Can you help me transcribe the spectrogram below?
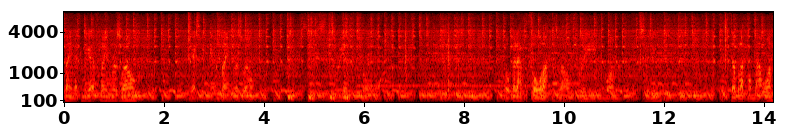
Flamer, can we get a flamer as well? Yes, we can get a flamer as well. Three and four. Oh, better have the four lap as well. Three, one, two. Let's double up on that one.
